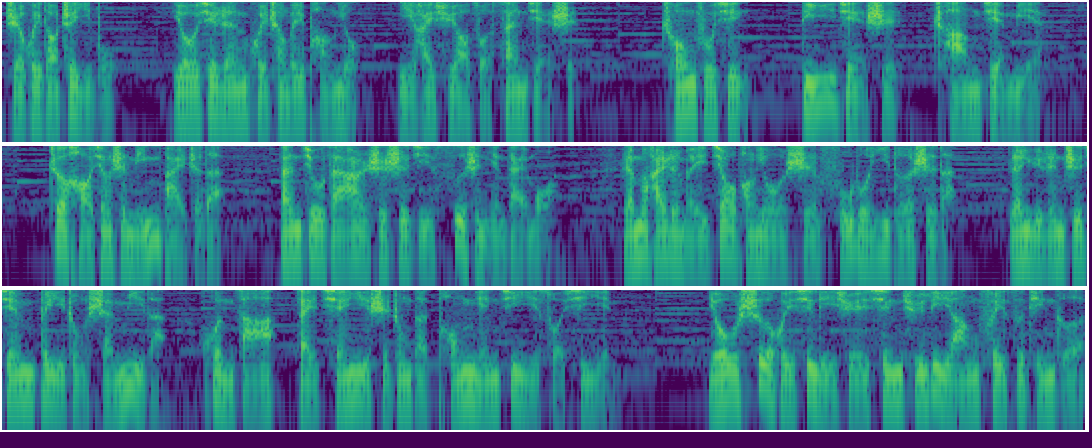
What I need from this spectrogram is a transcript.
只会到这一步，有些人会成为朋友。你还需要做三件事：重复性。第一件事，常见面。这好像是明摆着的，但就在二十世纪四十年代末，人们还认为交朋友是弗洛伊德式的，人与人之间被一种神秘的、混杂在潜意识中的童年记忆所吸引。由社会心理学先驱利昂·费斯廷格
